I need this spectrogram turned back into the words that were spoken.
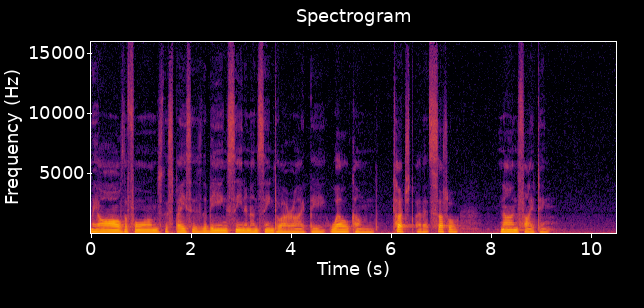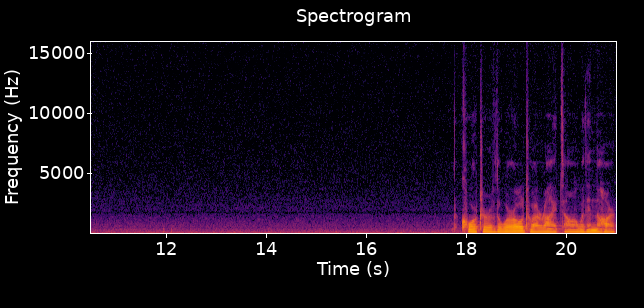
May all the forms, the spaces, the beings seen and unseen to our right be welcomed, touched by that subtle non fighting. Quarter of the world to our right, all within the heart.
